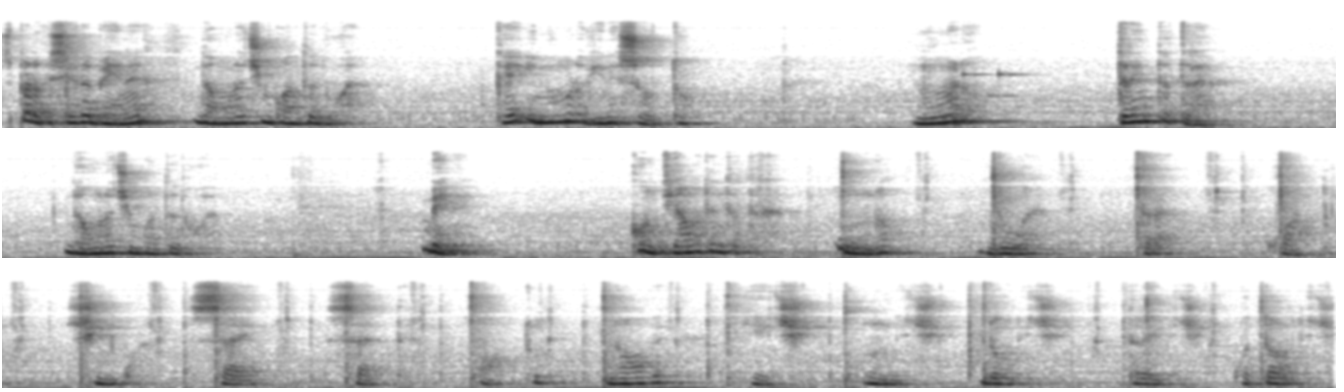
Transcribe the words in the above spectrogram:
Spero che si veda bene da 1 a 52. Ok? Il numero viene sotto. Numero 33 da 1 a 52. Bene, contiamo 33. 1, 2, 7, 8, 9, 10, 11, 12, 13, 14,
